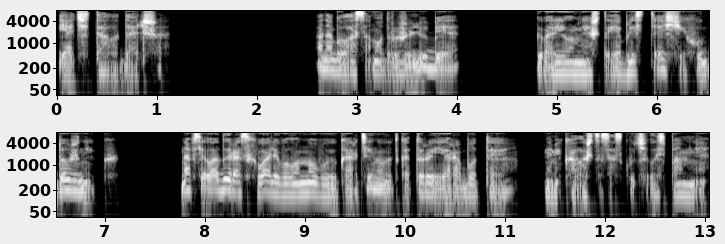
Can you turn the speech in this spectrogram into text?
Я читала дальше. Она была само дружелюбие, говорила мне, что я блестящий художник, на все лады расхваливала новую картину, над которой я работаю, намекала, что соскучилась по мне.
